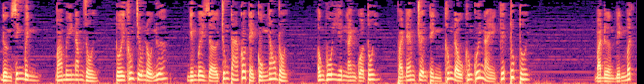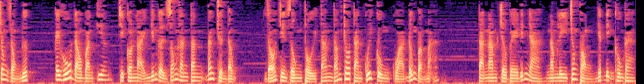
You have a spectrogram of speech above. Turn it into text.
Đường sinh bình, 30 năm rồi, tôi không chịu nổi nữa, nhưng bây giờ chúng ta có thể cùng nhau rồi. Ông vui hiền lành của tôi, phải đem chuyện tình không đầu không cuối này kết thúc thôi. Bà Đường biến mất trong dòng nước, cái hố đào vàng kia chỉ còn lại những gợn sóng lăn tăn đang chuyển động. Gió trên sông thổi tan đám cho tàn cuối cùng của đống vàng mã. Tạ Nam trở về đến nhà, nằm lì trong phòng, nhất định không ra.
